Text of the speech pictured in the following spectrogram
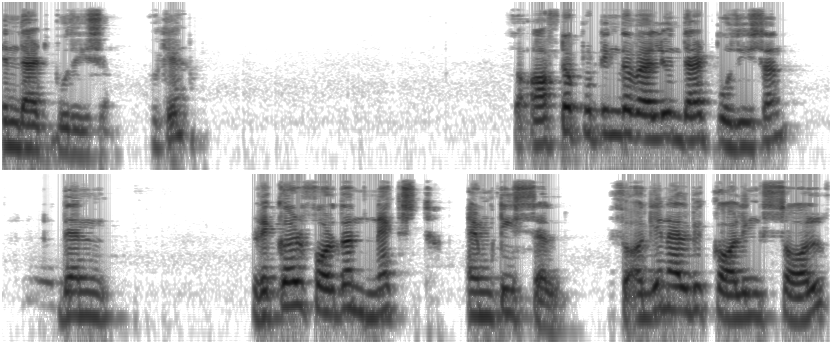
in that position. Okay. So after putting the value in that position, then recur for the next empty cell. So again, I'll be calling solve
